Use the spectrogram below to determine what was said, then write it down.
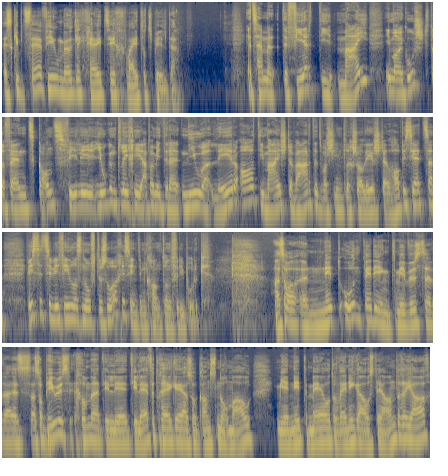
es gibt sehr viele Möglichkeiten, sich weiterzubilden. Jetzt haben wir den 4. Mai. Im August da fangen ganz viele Jugendliche eben mit einer neuen Lehre an. Die meisten werden wahrscheinlich schon eine Lehrstelle haben bis jetzt. Wissen Sie, wie viele noch auf der Suche sind im Kanton Freiburg? Also äh, nicht unbedingt. Wir wissen, dass, also bei uns kommen die, die Lehrverträge also ganz normal. Wir nicht mehr oder weniger als die anderen Jahre.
